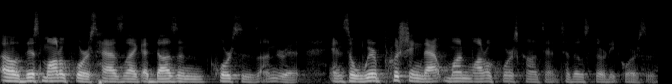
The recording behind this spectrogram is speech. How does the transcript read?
oh, this model course has like a dozen courses under it. And so we're pushing that one model course content to those 30 courses.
